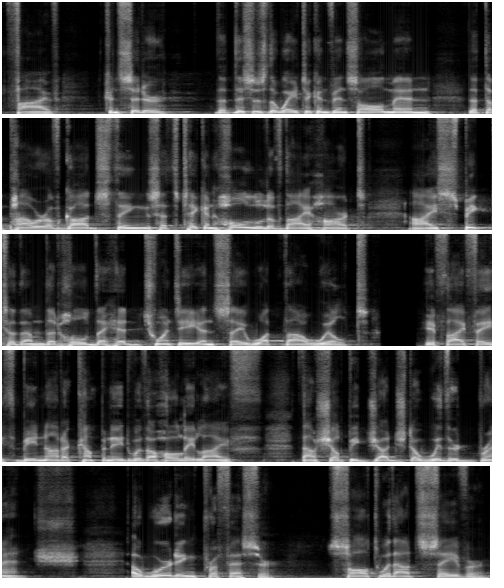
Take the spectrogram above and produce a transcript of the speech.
5. Consider that this is the way to convince all men that the power of God's things hath taken hold of thy heart. I speak to them that hold the head twenty and say what thou wilt. If thy faith be not accompanied with a holy life, thou shalt be judged a withered branch, a wording professor, salt without savor,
